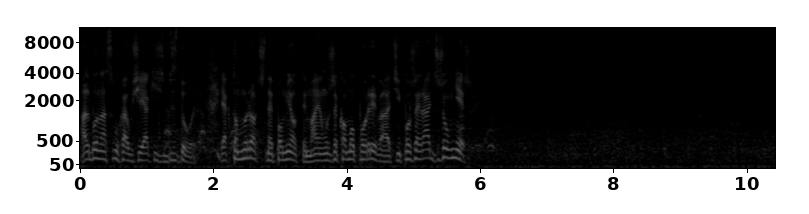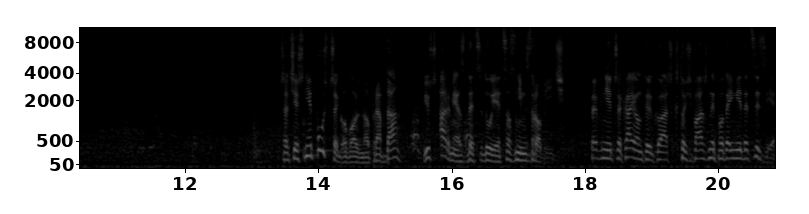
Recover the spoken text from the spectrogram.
Albo nasłuchał się jakiś bzdur. Jak to mroczne pomioty mają rzekomo porywać i pożerać żołnierzy. Przecież nie puszczę go wolno, prawda? Już armia zdecyduje, co z nim zrobić. Pewnie czekają tylko, aż ktoś ważny podejmie decyzję,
